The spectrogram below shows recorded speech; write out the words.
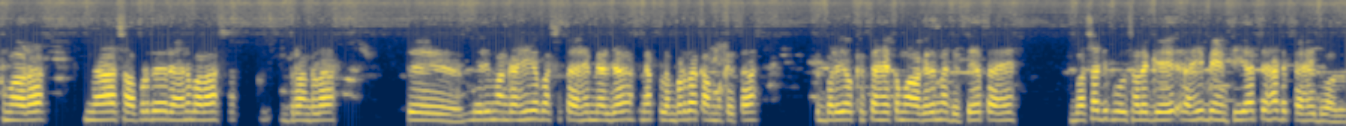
ਕੁਮਾਰਾ, ਮੈਂ ਸਾਪੜ ਦੇ ਰਹਿਣ ਵਾਲਾ ਸ- ਦਰੰਗਲਾ। ਤੇ ਮੇਰੀ ਮੰਗ ਇਹੀ ਹੈ ਬਸ ਪੈਸੇ ਮਿਲ ਜਾ ਮੈਂ ਪਲੰਬਰ ਦਾ ਕੰਮ ਕੀਤਾ ਤੇ ਬੜੇ ਔਖੇ ਪੈਸੇ ਕਮਾ ਕੇ ਤੇ ਮੈਂ ਦਿੱਤੇ ਆ ਪੈਸੇ। ਬਸ ਸਾਡੀ ਪੁਲਿਸ ਵਾਲੇ ਗਏ ਇਹੀ ਬੇਨਤੀ ਆ ਤੇ ਸਾਡੇ ਪੈਸੇ ਦਵਾ ਦਿਓ।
